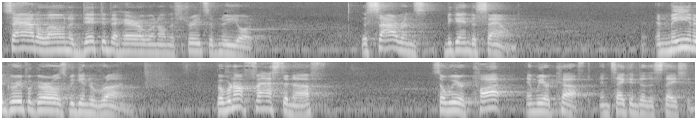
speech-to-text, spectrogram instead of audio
Sad, alone, addicted to heroin on the streets of New York. The sirens began to sound, and me and a group of girls began to run. But we're not fast enough, so we are caught and we are cuffed and taken to the station.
